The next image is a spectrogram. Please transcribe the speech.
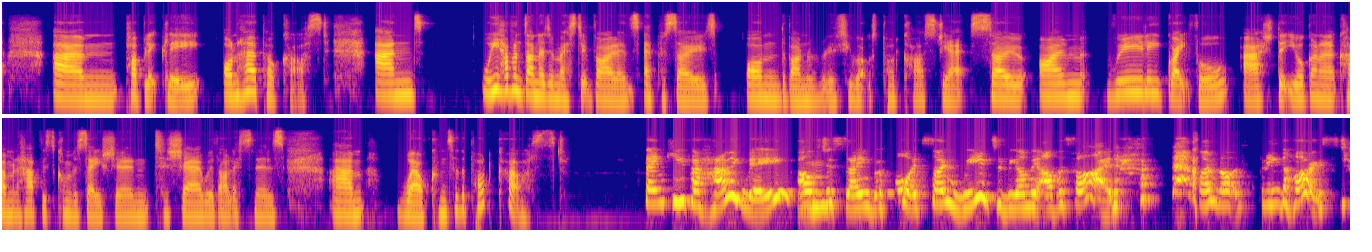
um, publicly on her podcast. And we haven't done a domestic violence episode on the Vulnerability Rocks podcast yet. So I'm really grateful, Ash, that you're going to come and have this conversation to share with our listeners. Um, welcome to the podcast. Thank you for having me. I was mm. just saying before, it's so weird to be on the other side. I'm not being the host.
